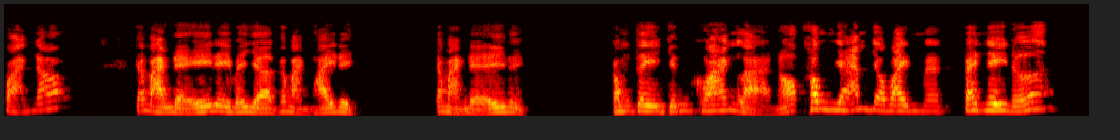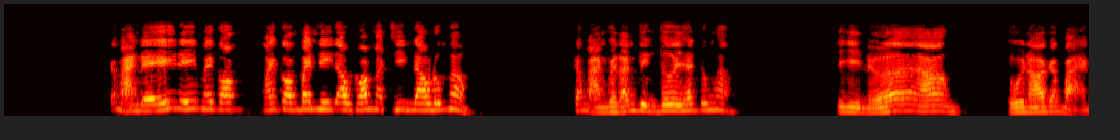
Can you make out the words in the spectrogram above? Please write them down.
khoản đó. Các bạn để ý đi bây giờ các bạn thấy đi. Các bạn để ý đi công ty chứng khoán là nó không dám cho vay ờ, penny nữa. Các bạn để ý đi, mấy con mấy con penny đâu có margin đâu, đúng không? Các bạn phải đánh tiền tươi hết, đúng không? Cái gì nữa, không? Tôi nói các bạn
